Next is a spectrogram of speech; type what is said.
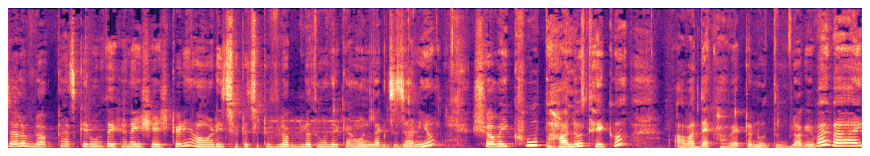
চলো ব্লগটা আজকের মতো এখানেই শেষ করি। আমার এই ছোটো ছোটো ব্লগগুলো তোমাদের কেমন লাগছে জানিও। সবাই খুব ভালো থেকো। আবার দেখা হবে একটা নতুন ব্লগে বাই বাই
